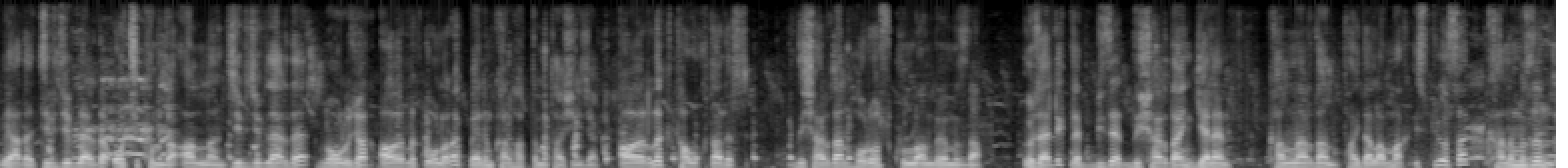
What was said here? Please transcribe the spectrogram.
veya da civcivlerde o çıkımda alınan civcivlerde ne olacak? Ağırlıklı olarak benim kan hattımı taşıyacak. Ağırlık tavuktadır. Dışarıdan horoz kullandığımızda. Özellikle bize dışarıdan gelen kanlardan faydalanmak istiyorsak, kanımızın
